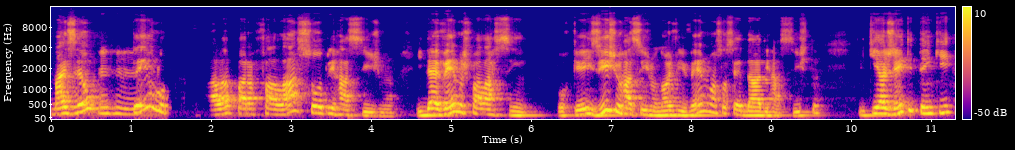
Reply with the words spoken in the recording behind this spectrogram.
Mas eu uhum. tenho lugar para falar sobre racismo. E devemos falar sim, porque existe o racismo, nós vivemos numa sociedade racista e que a gente tem que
